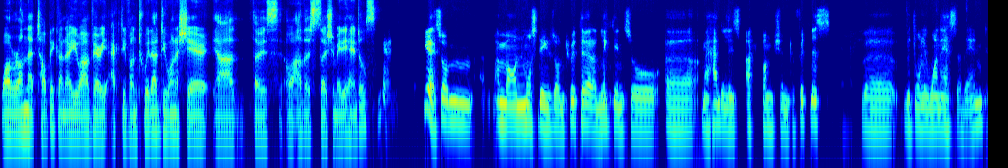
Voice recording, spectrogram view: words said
While we're on that topic, I know you are very active on Twitter. Do you want to share uh, those or other social media handles? Yeah, yeah. So I'm, I'm on most days on Twitter and LinkedIn. So uh, my handle is at function to fitness uh, with only one S at the end.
